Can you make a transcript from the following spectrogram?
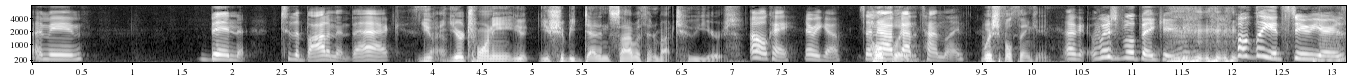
I mean, been to the bottom and back. You so. you're 20. You you should be dead inside within about two years. Oh, okay. There we go. So Hopefully. now I've got a timeline. Wishful thinking. Okay, wishful thinking. Hopefully it's two years.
